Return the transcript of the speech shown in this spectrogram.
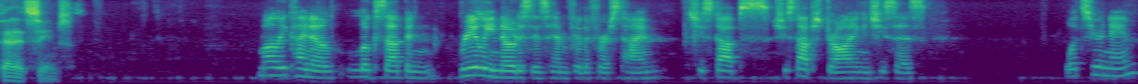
than it seems. Molly kind of looks up and really notices him for the first time. She stops she stops drawing and she says, "What's your name?"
